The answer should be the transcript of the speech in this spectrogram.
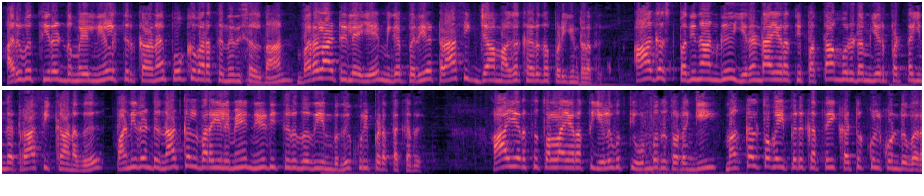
அறுபத்தி இரண்டு மைல் நீளத்திற்கான போக்குவரத்து நெரிசல் தான் வரலாற்றிலேயே மிகப்பெரிய டிராபிக் ஜாமாக கருதப்படுகின்றது. ஆகஸ்ட் பதினான்கு இரண்டாயிரத்தி பத்தாம் வருடம் ஏற்பட்ட இந்த டிராபிக் ஆனது நாட்கள் வரையிலுமே நீடித்திருந்தது என்பது குறிப்பிடத்தக்கது. ஆயிரத்து தொள்ளாயிரத்து எழுபத்தி ஒன்பது தொடங்கி மக்கள் தொகை பெருக்கத்தை கட்டுக்குள் கொண்டு வர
